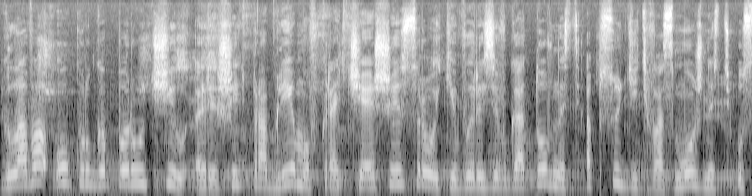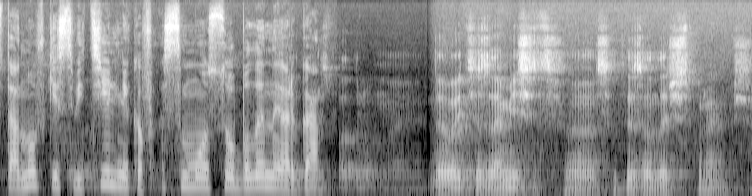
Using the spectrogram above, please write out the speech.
Глава округа поручил решить проблему в кратчайшие сроки, выразив готовность обсудить возможность установки светильников с Мособлэнерго. Давайте за месяц э, с этой задачей справимся.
